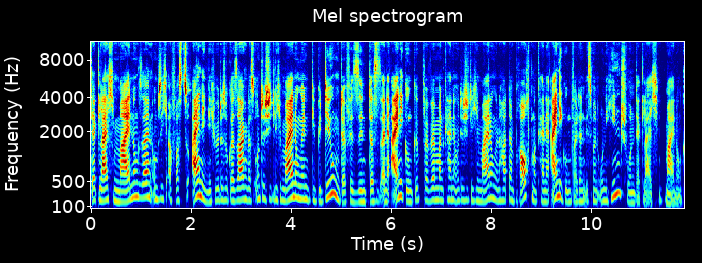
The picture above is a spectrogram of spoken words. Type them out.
der gleichen Meinung sein, um sich auf was zu einigen. Ich würde sogar sagen, dass unterschiedliche Meinungen die Bedingung dafür sind, dass es eine Einigung gibt, weil wenn man keine unterschiedlichen Meinungen hat, dann braucht man keine Einigung, weil dann ist man ohnehin schon der gleichen Meinung.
